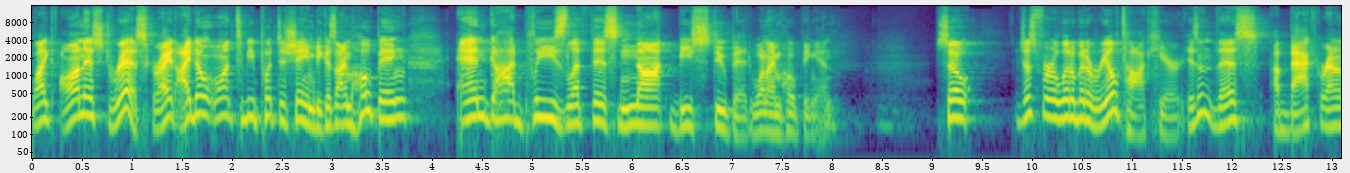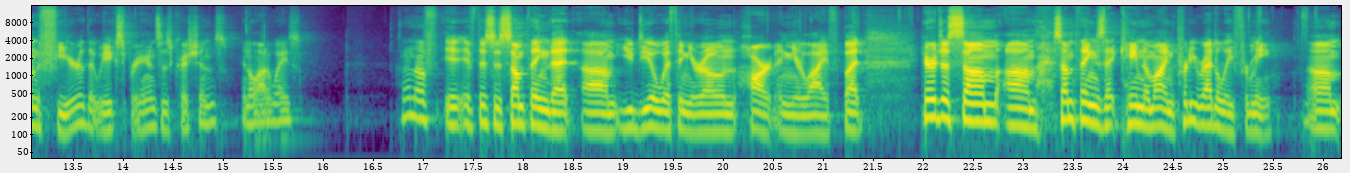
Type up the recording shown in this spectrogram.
like honest risk, right? I don't want to be put to shame because I'm hoping, and God, please let this not be stupid when I'm hoping in. So, just for a little bit of real talk here, isn't this a background fear that we experience as Christians in a lot of ways? I don't know if, if this is something that um, you deal with in your own heart and your life, but here are just some, um, some things that came to mind pretty readily for me. Um,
